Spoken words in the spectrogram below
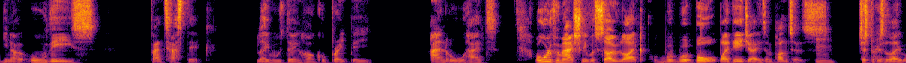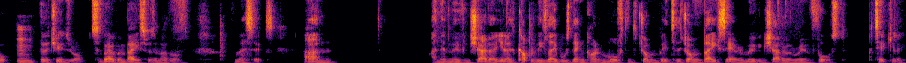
you know, all these fantastic labels doing hardcore breakbeat and all had all of whom actually were so like were, were bought by DJs and punters Mm. Just because of the label Mm. that the tunes were on. Suburban Bass was another one from Essex. Um, and then Moving Shadow, you know, a couple of these labels then kind of morphed into drum and, into the drum and bass era, Moving Shadow and Reinforced, particularly.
